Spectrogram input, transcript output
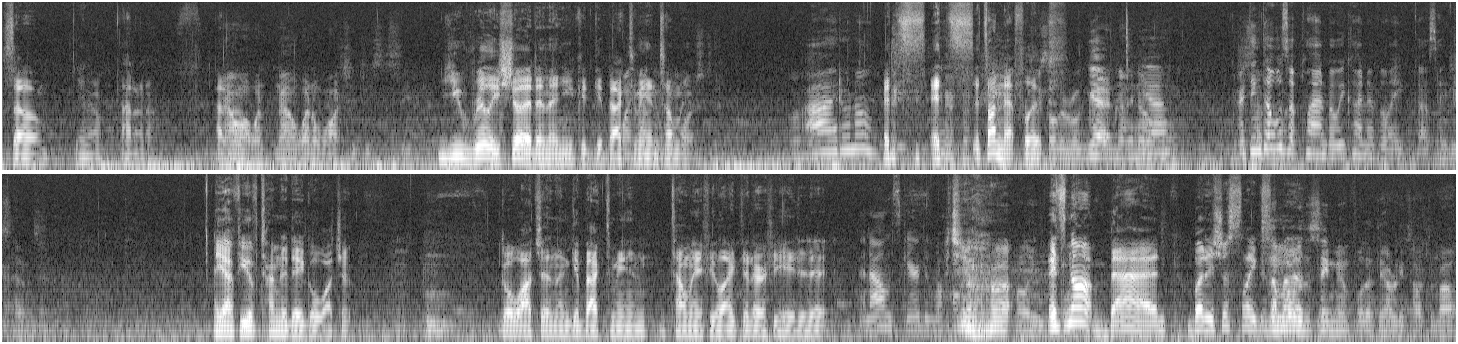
so you know i don't know i don't now I want now I want to watch it just to see. you really should and then you could get back Why to me and tell me it? I don't know. it's it's it's on netflix saw the ro- yeah, no, I know. Yeah. We I think that was a plan, but we kind of like got it. We just sidetracked. yeah if you have time today go watch it go watch it and then get back to me and tell me if you liked it or if you hated it And now I'm scared to watch it. it's won't. bad but it's just like Is some it a lot of of the the same info that they already talked about?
